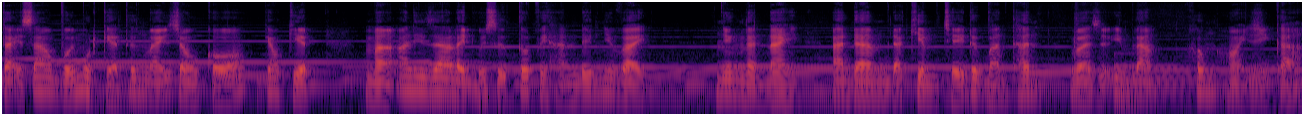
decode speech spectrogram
tại sao với một kẻ thương lái giàu có, keo kiệt mà Aliza lại đối xử tốt với hắn đến như vậy. Nhưng lần này, Adam đã kiềm chế được bản thân và giữ im lặng, không hỏi gì cả.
